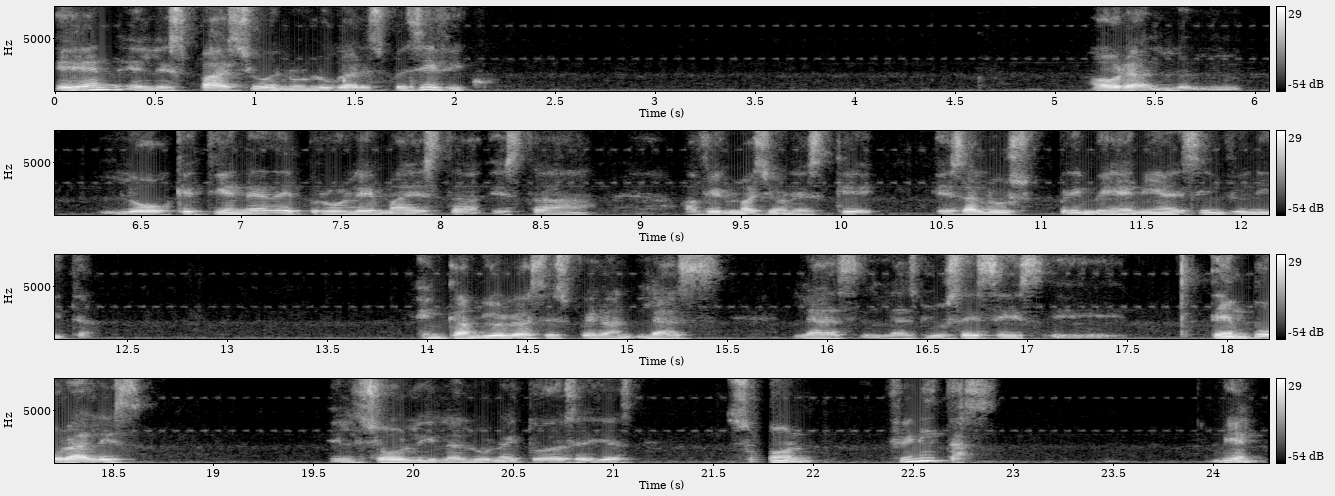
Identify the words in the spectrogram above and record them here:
en el espacio, en un lugar específico. Ahora, lo, que tiene de problema esta, esta afirmación es que esa luz primigenia es infinita. En cambio, las, esperan, las, las, luces eh, temporales el sol y la luna y todas ellas son finitas. Bien.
